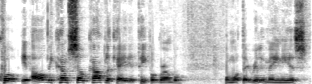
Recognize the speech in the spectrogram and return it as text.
quote, It all becomes so complicated, people grumble. And what they really mean is,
